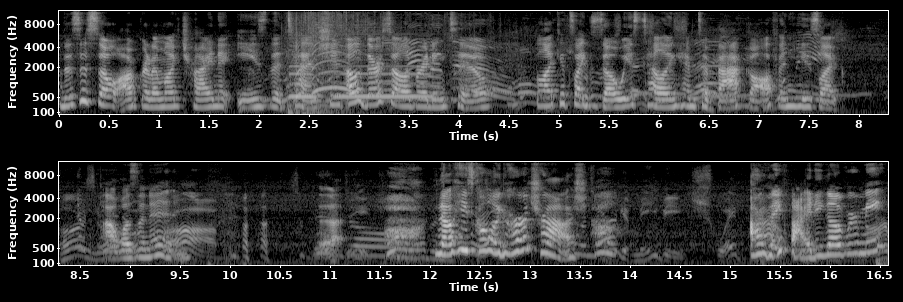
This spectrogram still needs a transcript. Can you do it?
This is so awkward. I'm like trying to ease the tension. Oh, they're celebrating too. But like it's like Zoe's telling him to back off and he's like, I wasn't in. now he's calling her trash. Are they fighting over me?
